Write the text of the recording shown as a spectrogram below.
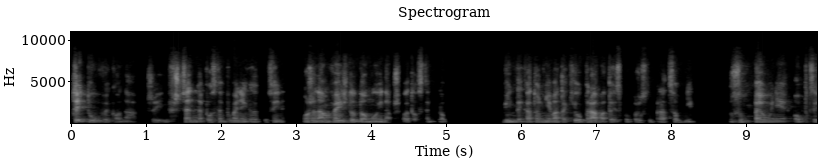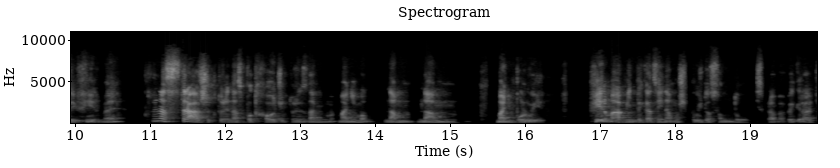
tytuł wykonawczy, i wszczęte postępowanie egzekucyjne, może nam wejść do domu i na przykład ostemplować. Windykator nie ma takiego prawa, to jest po prostu pracownik zupełnie obcej firmy, który nas straszy, który nas podchodzi, który z nami nam, nam manipuluje. Firma windykacyjna musi pójść do sądu i sprawę wygrać.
